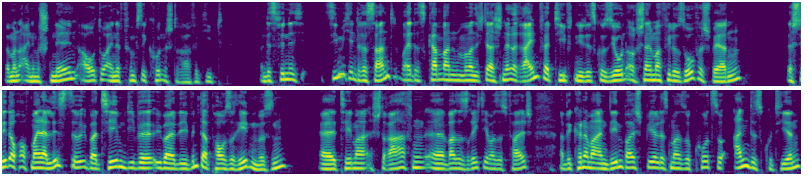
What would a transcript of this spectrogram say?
wenn man einem schnellen Auto eine 5-Sekunden-Strafe gibt? Und das finde ich ziemlich interessant, weil das kann man, wenn man sich da schnell rein vertieft in die Diskussion, auch schnell mal philosophisch werden. Das steht auch auf meiner Liste über Themen, die wir über die Winterpause reden müssen. Äh, Thema Strafen, äh, was ist richtig, was ist falsch. Aber wir können ja mal an dem Beispiel das mal so kurz so andiskutieren.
